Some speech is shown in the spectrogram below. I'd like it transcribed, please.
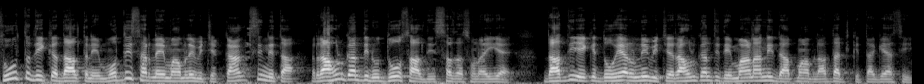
ਸੂਰਤ ਦੀ ਇੱਕ ਅਦਾਲਤ ਨੇ ਮੋਦੀ ਸਰਨੇ ਮਾਮਲੇ ਵਿੱਚ ਕਾਂਗਰਸੀ ਨੇਤਾ ਰਾਹੁਲ ਗਾਂਧੀ ਨੂੰ 2 ਸਾਲ ਦੀ ਸਜ਼ਾ ਸੁਣਾਈ ਹੈ। ਦੱਸਦੀ ਹੈ ਕਿ 2019 ਵਿੱਚ ਰਾਹੁਲ ਗਾਂਧੀ ਤੇ ਮਾਣਹਾਨੀ ਦਾ ਮਾਮਲਾ ਦਰਜ ਕੀਤਾ ਗਿਆ ਸੀ,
